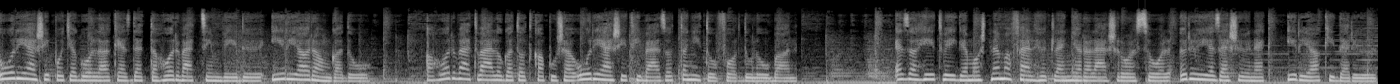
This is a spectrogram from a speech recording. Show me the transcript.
Óriási potyagollal kezdett a horvát címvédő, írja a rangadó. A horvát válogatott kapusa óriásit hibázott a nyitófordulóban. Ez a hétvége most nem a felhőtlen nyaralásról szól, örülj az esőnek, írja a kiderül.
